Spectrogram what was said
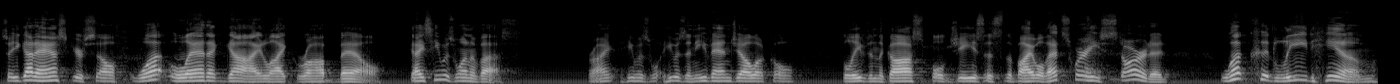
So you got to ask yourself what led a guy like Rob Bell? Guys, he was one of us, right? He was, he was an evangelical, believed in the gospel, Jesus, the Bible. That's where he started. What could lead him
